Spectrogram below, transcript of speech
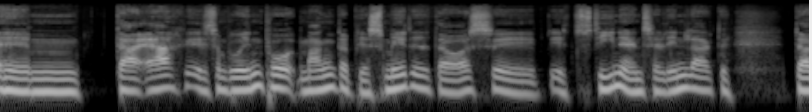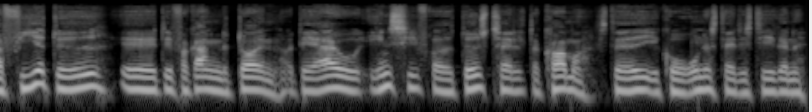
Øhm, der er, øh, som du er inde på, mange, der bliver smittet. Der er også øh, et stigende antal indlagte. Der er fire døde øh, det forgangne døgn, og det er jo ensifrede dødstal, der kommer stadig i coronastatistikkerne.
